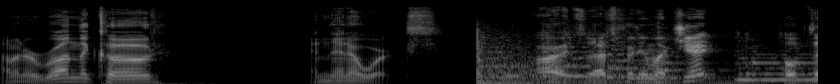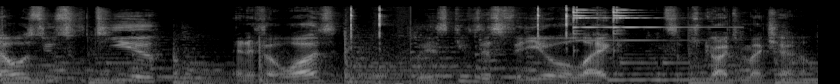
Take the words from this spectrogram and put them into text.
I'm to run the code, and then it works. Alright, so that's pretty much it. Hope that was useful to you. And if it was, please give this video a like and subscribe to my channel.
